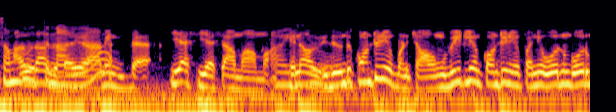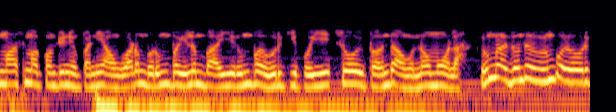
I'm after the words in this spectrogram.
சம்பவத்தினாலயா? ஐ மீன் எஸ் எஸ் ஆமா ஆமா. ஏன்னா. இது வந்து கண்டினியூ பண்ணிச்சு அவங்க வீட்லயும் கண்டினியூ பண்ணி ஒரு ஒரு மாசமா கண்டினியூ பண்ணி அவங்க உடம்பு ரொம்ப இலும்பாகி ரொம்ப உருக்கி போய் சோ இப்போ வந்து அவங்க நோமோல ரொம்ப இது வந்து ரொம்ப ஒரு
